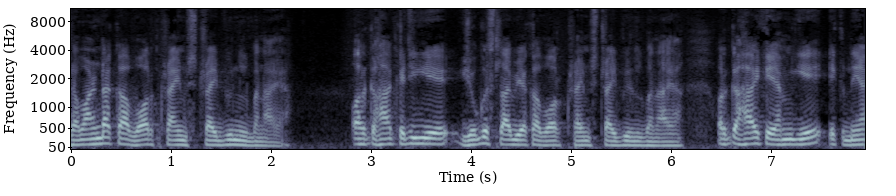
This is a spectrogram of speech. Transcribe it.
روانڈا کا وار کرائمس ٹرائیبیونل بنایا اور کہا کہ جی یہ یوگسلاویا کا وار کرائمس ٹرائیبیونل بنایا اور کہا کہ ہم یہ ایک نیا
